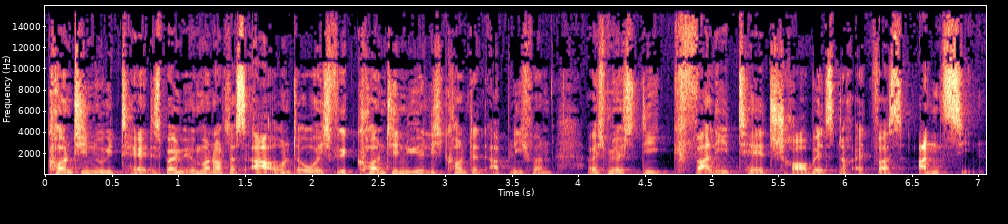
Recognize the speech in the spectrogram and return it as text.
Kontinuität ist bei mir immer noch das A und O. Ich will kontinuierlich Content abliefern, aber ich möchte die Qualitätsschraube jetzt noch etwas anziehen.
